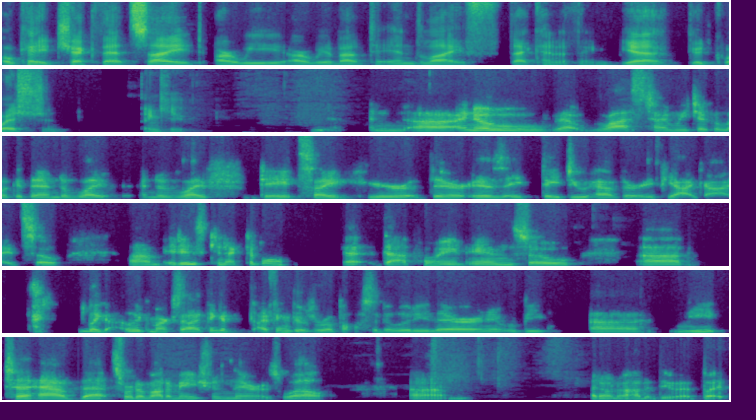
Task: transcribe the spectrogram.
okay, check that site. Are we, are we about to end life? That kind of thing. Yeah, good question. Thank you. And uh, I know that last time we took a look at the end of life end of life date site here, there is a they do have their API guide, so um, it is connectable at that point. And so, uh, I, like like Mark said, I think it, I think there's a real possibility there, and it would be uh, neat to have that sort of automation there as well. Um, I don't know how to do it, but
